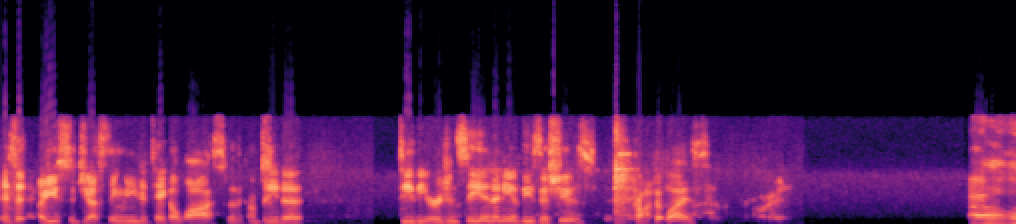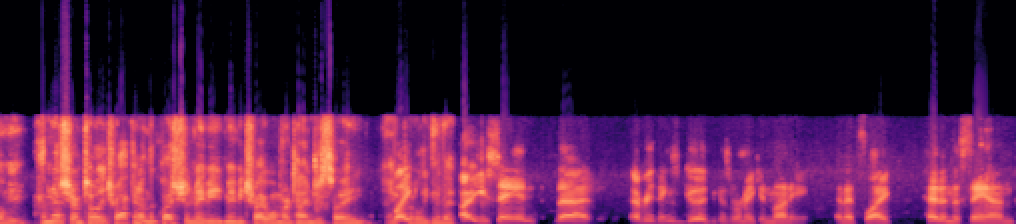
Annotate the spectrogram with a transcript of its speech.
is it? Are you suggesting we need to take a loss for the company to see the urgency in any of these issues, profit wise? Um, I'm not sure I'm totally tracking on the question. Maybe maybe try one more time just so I, I Like- totally get it. Are you saying that everything's good because we're making money, and it's like head in the sand,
